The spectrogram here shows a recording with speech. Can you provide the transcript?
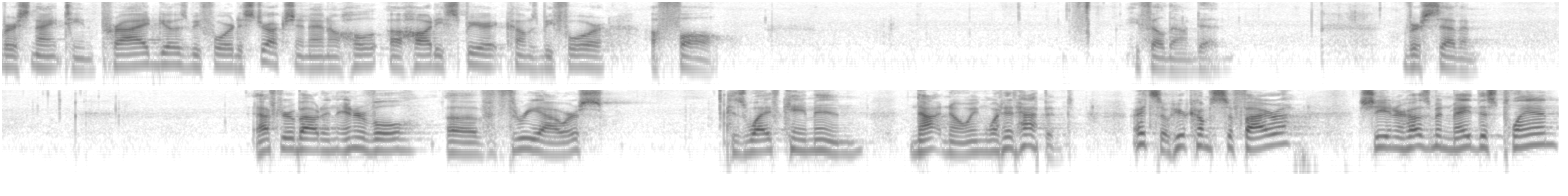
verse 19. Pride goes before destruction, and a, a haughty spirit comes before a fall. He fell down dead. Verse 7. After about an interval of three hours, his wife came in, not knowing what had happened. All right, so here comes Sapphira. She and her husband made this plan.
